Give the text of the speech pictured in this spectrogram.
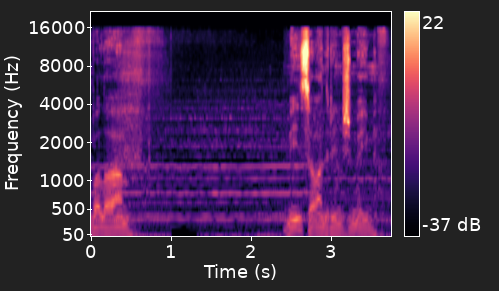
балам. Мен саған ренжімеймін.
